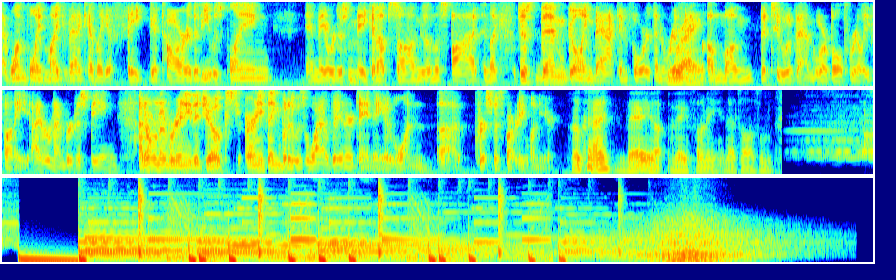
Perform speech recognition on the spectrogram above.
at one point, Mike Veeck had like a fake guitar that he was playing, and they were just making up songs on the spot, and like just them going back and forth and riffing Right. among the two of them, who are both really funny. I remember just being, I don't remember any of the jokes or anything, but it was wildly entertaining at one uh, Christmas party one year. Okay, very uh, very funny. That's awesome.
